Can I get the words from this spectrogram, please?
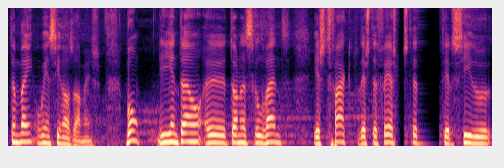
também o ensina aos homens. Bom, e então eh, torna-se relevante este facto desta festa ter sido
